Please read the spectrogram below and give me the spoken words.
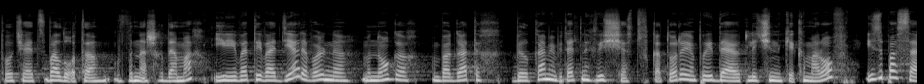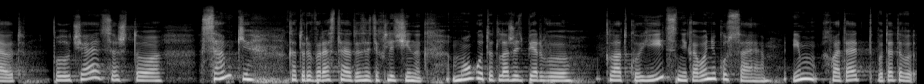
получается, болото в наших домах. И в этой воде довольно много богатых белками питательных веществ, которые поедают личинки комаров и запасают. Получается, что Самки, которые вырастают из этих личинок, могут отложить первую кладку яиц, никого не кусая. Им хватает вот этого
